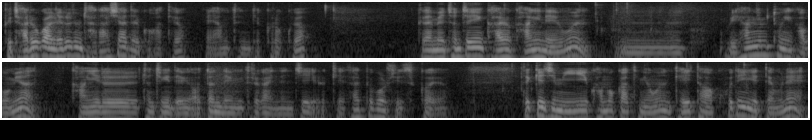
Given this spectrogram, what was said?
그 자료 관리를 좀 잘 하셔야 될 것 같아요. 네, 아무튼 이제 그렇고요. 그 다음에 전적인 강의 내용은 음, 우리 향림통에 가보면 강의를 전적인 내용이 어떤 내용이 들어가 있는지 이렇게 살펴볼 수 있을 거예요. 특히 지금 이 과목 같은 경우는 데이터와 코딩이기 때문에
